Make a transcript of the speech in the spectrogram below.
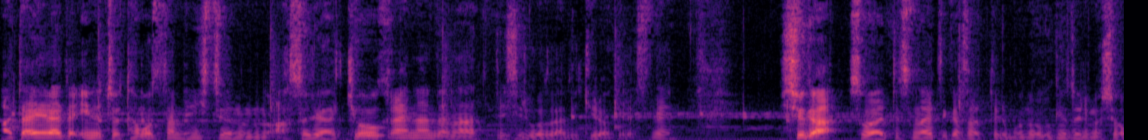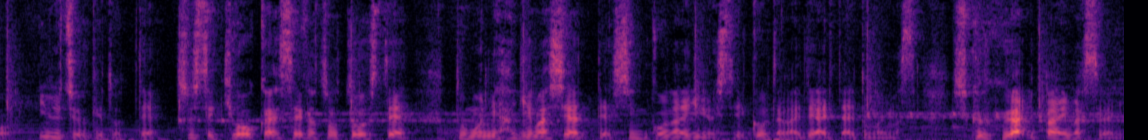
与えられた命を保つために必要なものあそれは教会なんだなって知ることができるわけですね。主がそうやって備えてくださっているものを受け取りましょう。命を受け取ってそして教会生活を通して共に励まし合って信仰の歩みをしていくお互いでありたいと思います。祝福がいっぱいありますように。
